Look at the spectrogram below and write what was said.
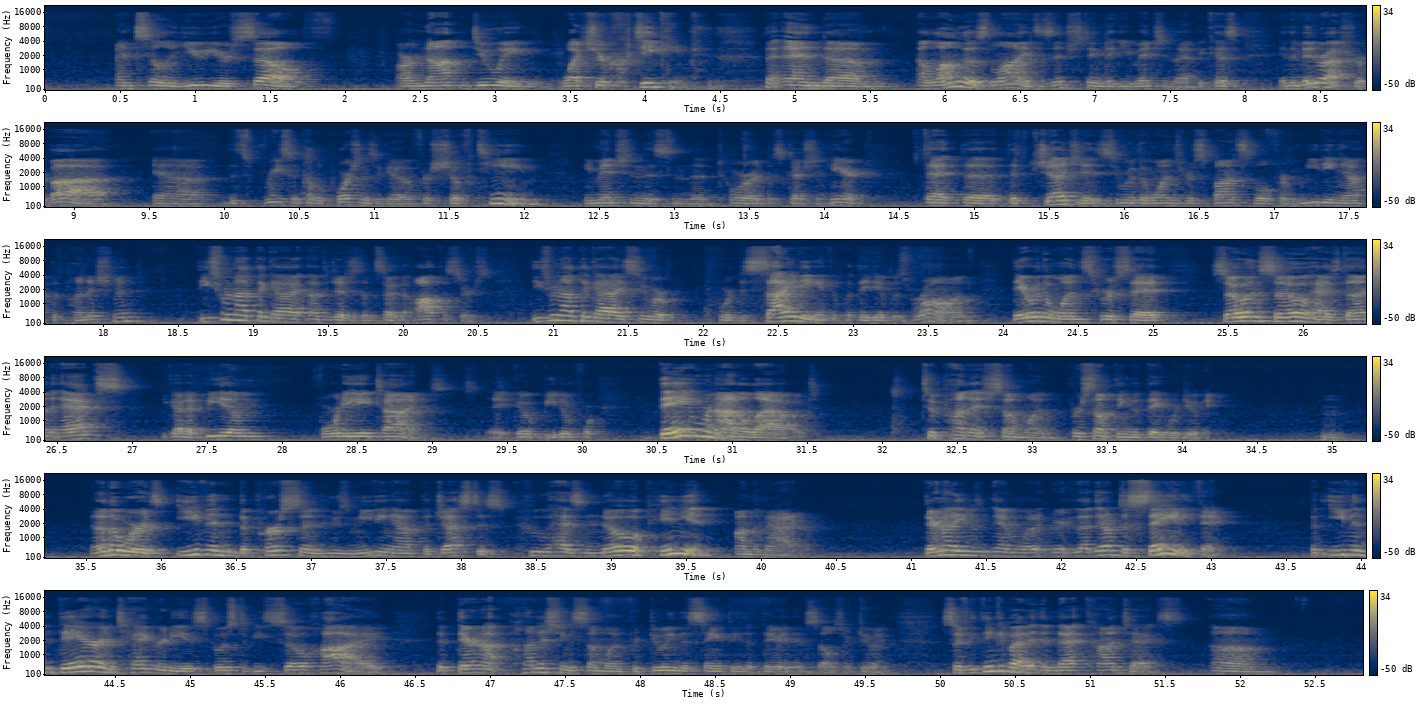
until you yourself are not doing what you're critiquing. and um, along those lines, it's interesting that you mentioned that because in the Midrash Rabbah, uh, this recent couple portions ago for Shoftim, we mentioned this in the Torah discussion here. that the, the judges who were the ones responsible for meting out the punishment, these were not the guys, not the judges, I'm sorry, the officers. These were not the guys who were, were deciding if what they did was wrong. They were the ones who were said, so and so has done X, you got to beat them 48 times. So they go beat him for. They were not allowed to punish someone for something that they were doing. Hmm. In other words, even the person who's meting out the justice who has no opinion on the matter, they're not even, they don't have to say anything. But even their integrity is supposed to be so high that they're not punishing someone for doing the same thing that they themselves are doing. So if you think about it in that context, um,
